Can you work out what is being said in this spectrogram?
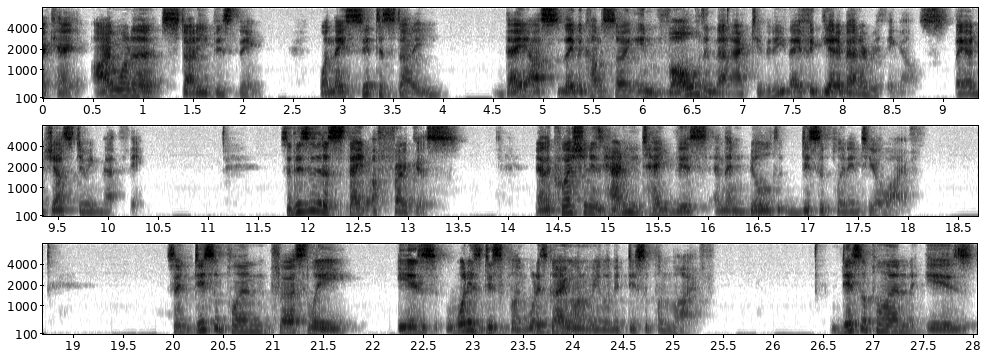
okay, I want to study this thing, when they sit to study, they are they become so involved in that activity they forget about everything else. They are just doing that thing. So this is a state of focus. Now the question is how do you take this and then build discipline into your life? So discipline firstly is what is discipline? What is going on when you live a disciplined life? Discipline is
